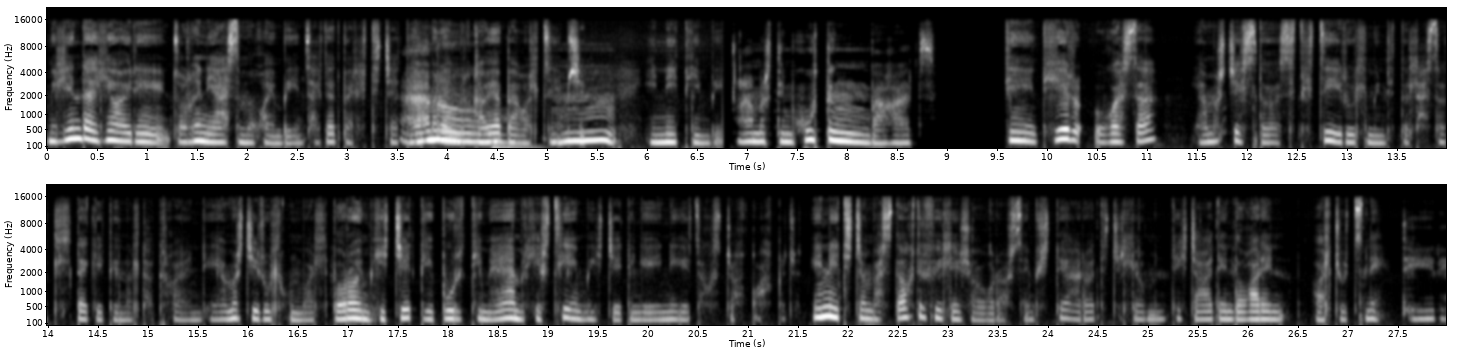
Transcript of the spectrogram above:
Мелинда ихийн хоёрын зургийг яасан муухай юм бэ? Энэ цагдаад баригдчихад амар амар гавья байгуулсан юм шиг инээд юм бэ. Амар тийм хүүтэн байгааз. Тийм тэгэхээр угаасаа ямар ч ихсэн сэтгцэн эрүүл мэндэд бол асуудалтай гэдэг нь бол тодорхой байна. Ямар ч эрүүл хүн бол буруу юм хийчээд тэгээ бүр тийм амар хэрцгий юм хийчээд ингээ энийгээ зогсож явахгүй байх гэж. Энэ ид чинь бас доктор Филийн шоугаар орсон юм биш үү? 10 жилийн өмнө. Тэгж жагаад энэ дугаарыг олж үзнэ. Тэрэ.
